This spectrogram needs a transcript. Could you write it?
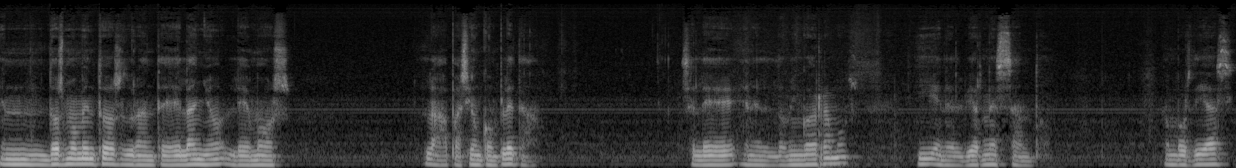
En dos momentos durante el año leemos la pasión completa. Se lee en el Domingo de Ramos y en el Viernes Santo. Ambos días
